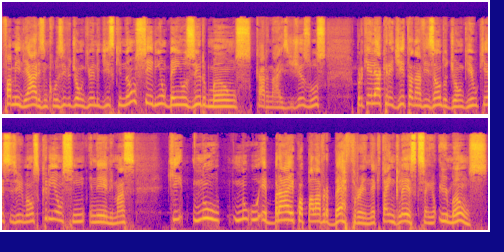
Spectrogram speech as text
familiares, inclusive John Gill, ele diz que não seriam bem os irmãos carnais de Jesus, porque ele acredita na visão do John Gill que esses irmãos criam sim nele, mas que no, no hebraico a palavra brethren, né, que está em inglês, que são irmãos,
